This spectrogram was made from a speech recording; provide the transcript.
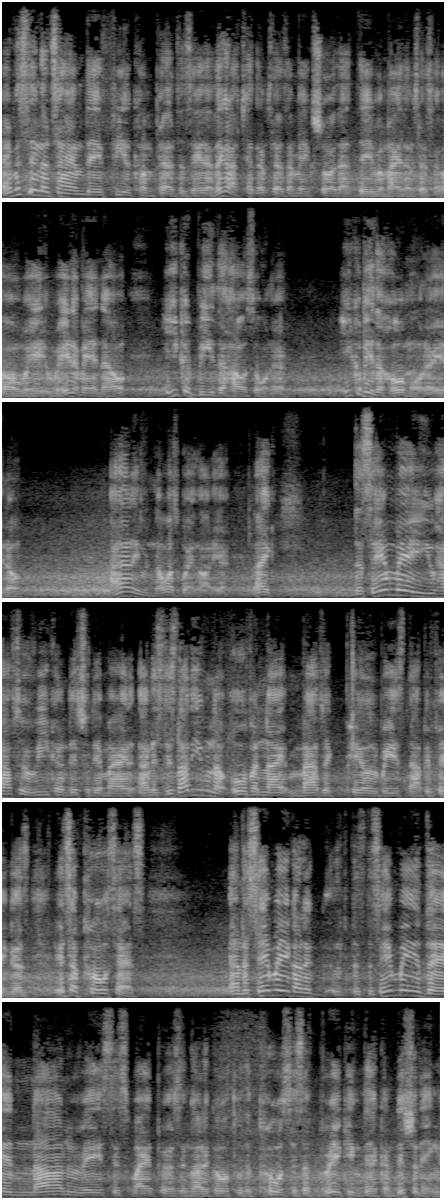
Every single time they feel compelled to say that, they gotta check themselves and make sure that they remind themselves, oh, wait, wait a minute now. He could be the house owner. He could be the homeowner, you know? I don't even know what's going on here. Like, the same way you have to recondition your mind, and it's, it's not even an overnight magic pill where you snap your fingers. It's a process. And the same way you gotta, the same way the non-racist white person gotta go through the process of breaking their conditioning,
